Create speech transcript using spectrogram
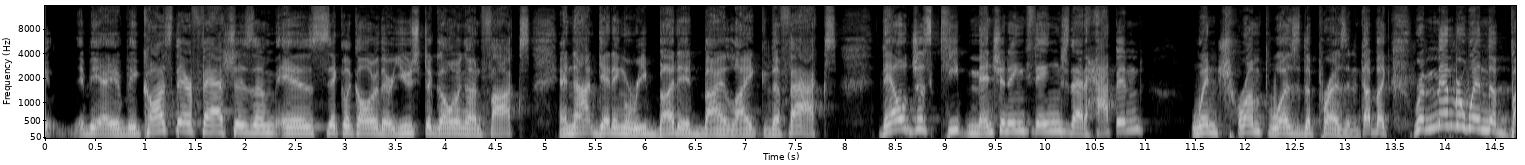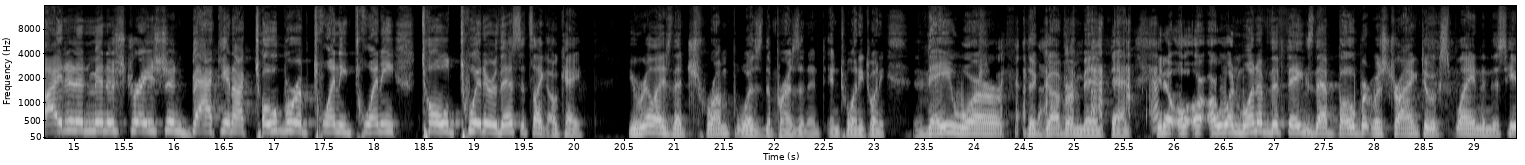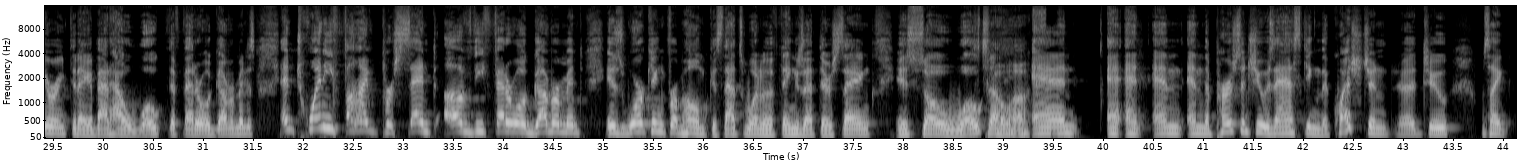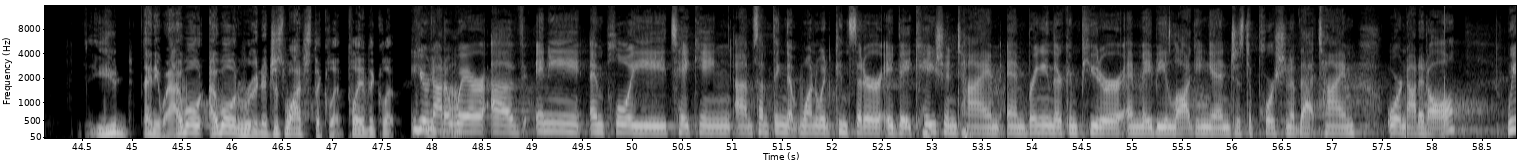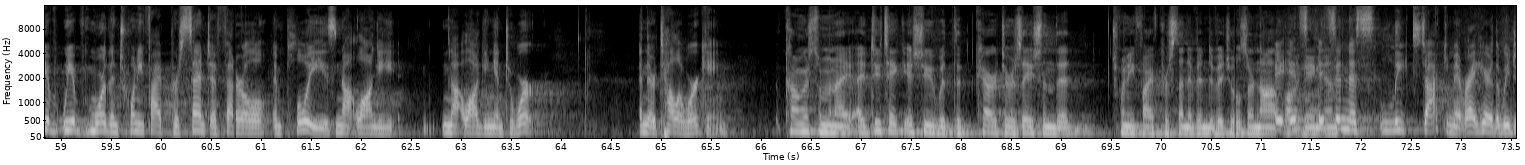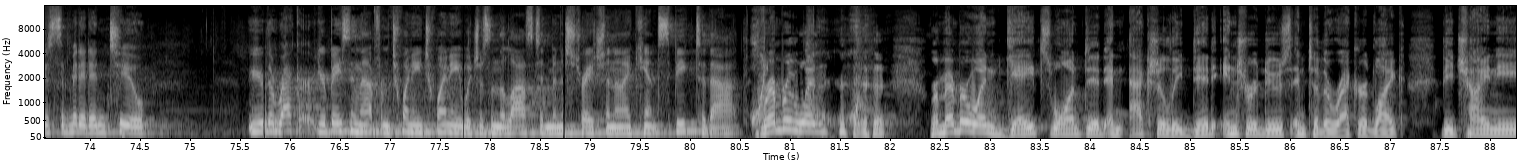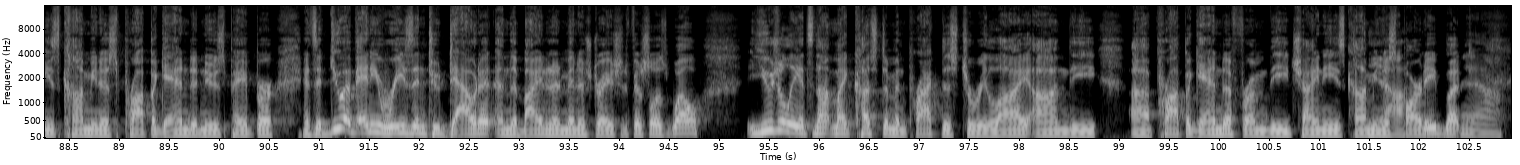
Because their fascism is cyclical or they're used to going on Fox and not getting rebutted by like the facts, they'll just keep mentioning things that happened when Trump was the president. I'm like, remember when the Biden administration back in October of 2020 told Twitter this? It's like, okay, you realize that Trump was the president in 2020. They were the government then, you know, or, or when one of the things that Boebert was trying to explain in this hearing today about how woke the federal government is, and 25% of the federal government is working from home because that's one of the things that they're saying is so woke. So woke. And and and and the person she was asking the question uh, to was like you anyway i won't i won't ruin it. Just watch the clip. Play the clip. You're yeah. not aware of any employee taking um, something that one would consider a vacation time and bringing their computer and maybe logging in just a portion of that time or not at all? We have we have more than 25% of federal employees not logging not logging into work. And they're teleworking Congresswoman, I, I, do take issue with the characterization that 25% of individuals are not it, logging it's, it's in. in this leaked document right here that we just submitted into You're, the record. You're basing that from 2020, which was in the last administration, and I can't speak to that. Remember when remember when Gaetz wanted and actually did introduce into the record like the Chinese communist propaganda newspaper and said, Do you have any reason to doubt it? And the Biden administration official as well. Usually it's not my custom and practice to rely on the uh, propaganda from the Chinese Communist Yeah. Party, but Yeah.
